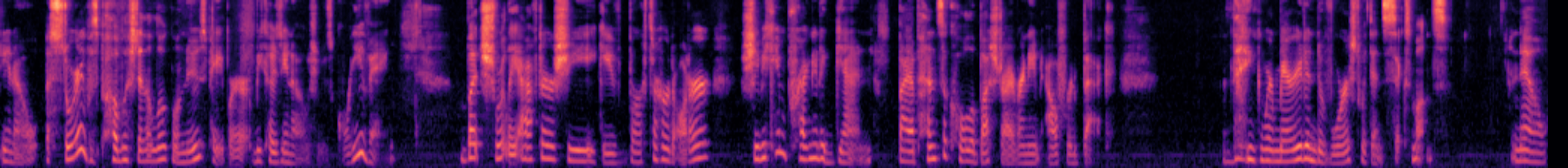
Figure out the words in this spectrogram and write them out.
you know, a story was published in the local newspaper because, you know, she was grieving. But shortly after she gave birth to her daughter, she became pregnant again by a Pensacola bus driver named Alfred Beck. They were married and divorced within six months. Now,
